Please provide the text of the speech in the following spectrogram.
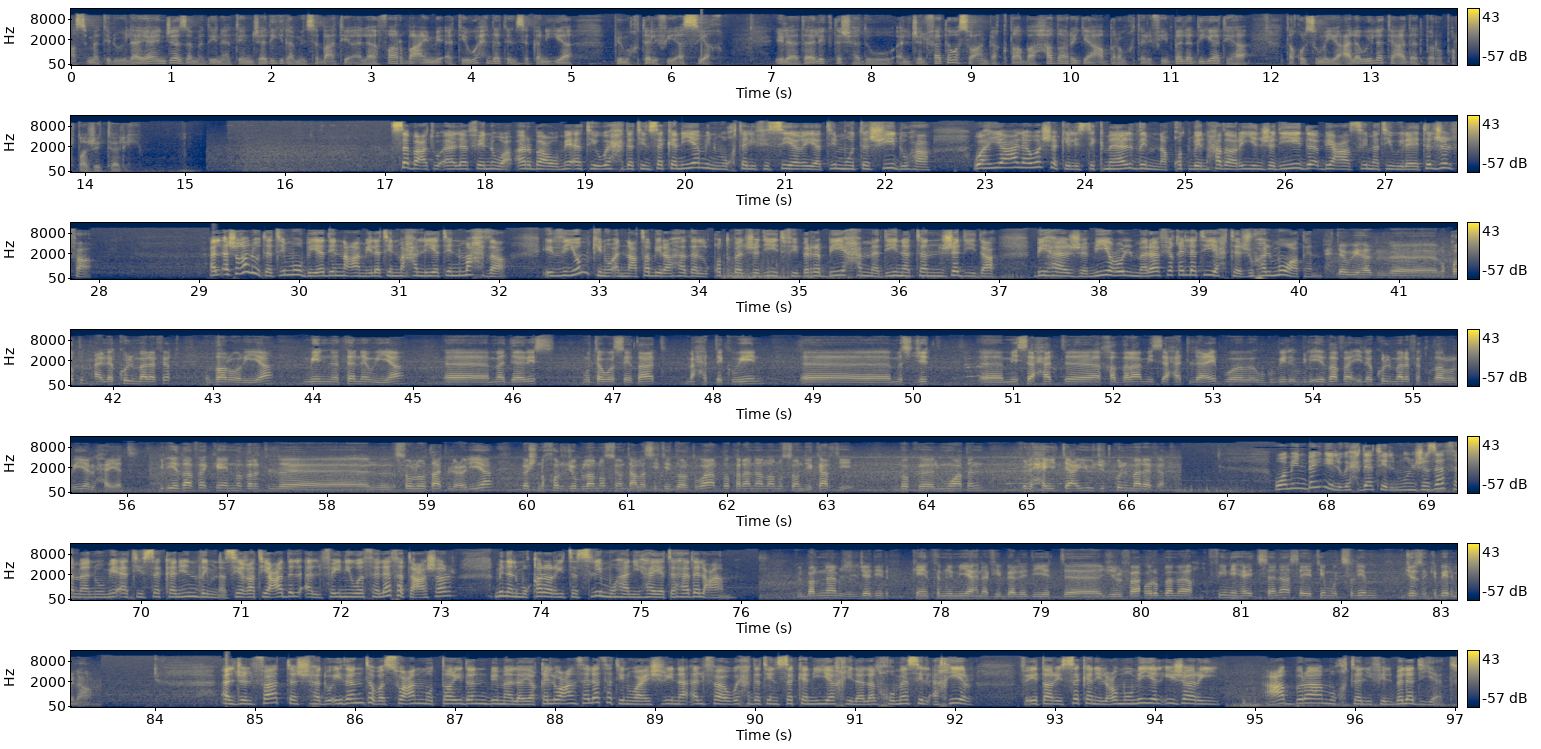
عاصمة الولاية إنجاز مدينة جديدة من 7400 وحدة سكنية بمختلف الصيغ إلى ذلك تشهد الجلفة توسعا بأقطاب حضارية عبر مختلف بلدياتها تقول سمية علوي التي عادت بالربورتاج التالي. سبعة آلاف وأربعمائة وحدة سكنية من مختلف الصيغ يتم تشييدها وهي على وشك الاستكمال ضمن قطب حضاري جديد بعاصمة ولاية الجلفة. الأشغال تتم بيد عاملة محلية محضة إذ يمكن أن نعتبر هذا القطب الجديد في بالربيح مدينة جديدة بها جميع المرافق التي يحتاجها المواطن. يحتوي هذا القطب على كل مرافق ضرورية من ثانوية آه، مدارس متوسطات محل تكوين آه، مسجد. آه، مساحة آه، خضراء مساحة لعب بالإضافة إلى كل مرافق ضرورية للحياة. بالإضافة كاين نظرة السلطات العليا باش نخرجوا ب la notion تاع la cité dortoir دوك رانا la notion du quartier. دوك المواطن في الحي تاعو يوجد كل المرافق ومن بين الوحدات المنجزة 800 سكن ضمن صيغة عدل 2013 من المقرر تسليمها نهاية هذا العام. البرنامج الجديد كاين 800 هنا في بلدية آه، جلفة. وربما في نهاية السنة سيتم تسليم جزء كبير منها. الجلفة تشهد إذا توسعا مضطردا بما لا يقل عن 23 ألف وحدة سكنية خلال الخماس الأخير في إطار السكن العمومي الإيجاري عبر مختلف البلديات.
